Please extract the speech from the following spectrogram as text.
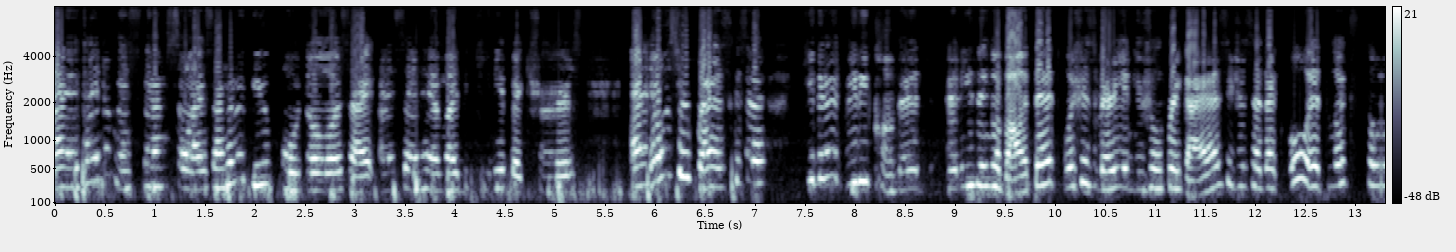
I kind of missed him. So I sent him a few photos. I, I sent him my bikini pictures, and I was surprised because he didn't really comment anything about it, which is very unusual for guys. He just said like, "Oh, it looks so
